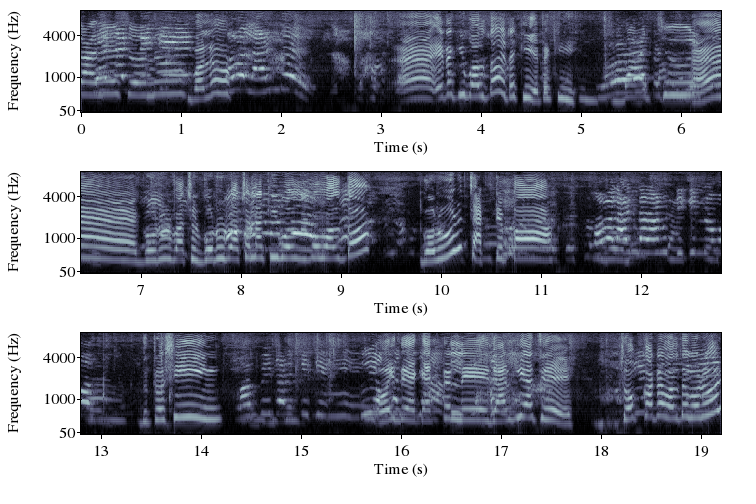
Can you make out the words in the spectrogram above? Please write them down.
কানে শোনো। বলো। এটা কি বলতো? এটা কি? এটা কি? বাছুর। হ্যাঁ গরুর বাছুর। গরুর রচনা কি বলব বলতো? গরুর চারটে পা। দুটো শিং। ওই দেখ, একটা লেজ, আর কি আছে? চোখ কটা বলতো গরুর?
